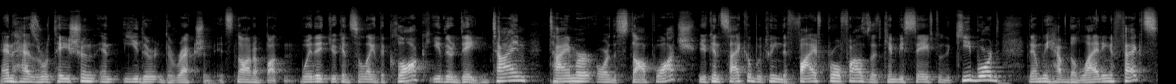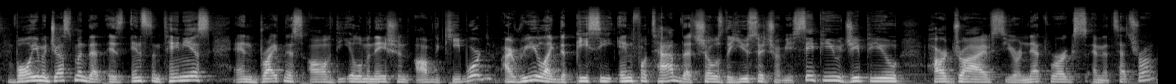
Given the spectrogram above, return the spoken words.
and has rotation in either direction. It's not a button. With it you can select the clock, either date and time, timer or the stopwatch. You can cycle between the five profiles that can be saved to the keyboard. Then we have the lighting effects, volume adjustment that is instantaneous and brightness of the illumination of the keyboard. I really like the PC info tab that shows the usage of your CPU, GPU, hard drives, your networks, and etc.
